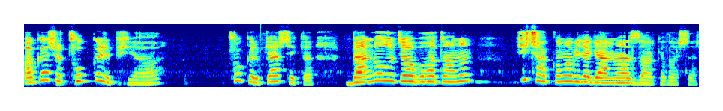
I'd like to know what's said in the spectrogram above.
Arkadaşlar çok garip ya. Çok garip gerçekten. Bende olacağı bu hatanın hiç aklıma bile gelmezdi arkadaşlar.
